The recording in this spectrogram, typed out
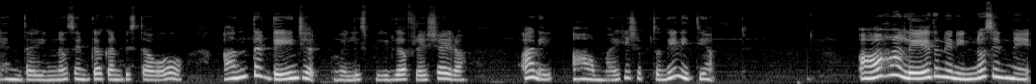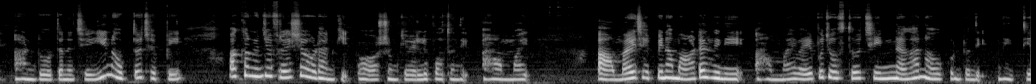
ఎంత ఇన్నోసెంట్గా కనిపిస్తావో అంత డేంజర్ వెళ్ళి స్పీడ్గా ఫ్రెష్ అయ్యిరా అని ఆ అమ్మాయికి చెప్తుంది నిత్య. ఆహా లేదు నేను ఇన్నోసెంట్నే అంటూ తన చెయ్యి నొప్పుతో చెప్పి అక్కడి నుంచి ఫ్రెష్ అవ్వడానికి వాష్రూమ్కి వెళ్ళిపోతుంది ఆ అమ్మాయి. ఆ అమ్మాయి చెప్పిన మాటలు విని ఆ అమ్మాయి వైపు చూస్తూ చిన్నగా నవ్వుకుంటుంది నిత్య.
